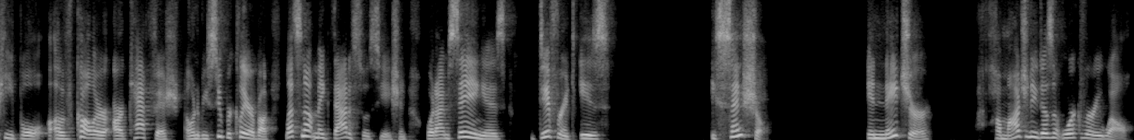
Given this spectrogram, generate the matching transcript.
people of color are catfish. I want to be super clear about let's not make that association. What I'm saying is different is essential. In nature, homogeny doesn't work very well.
